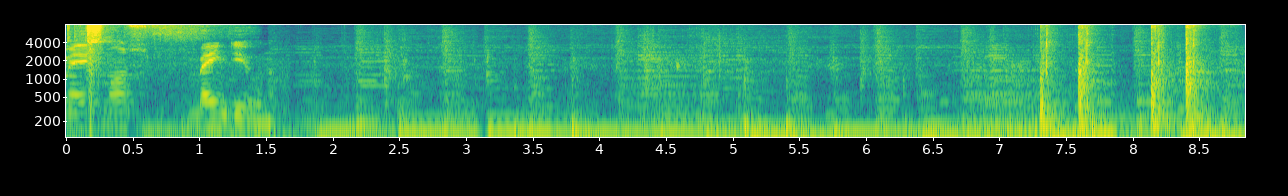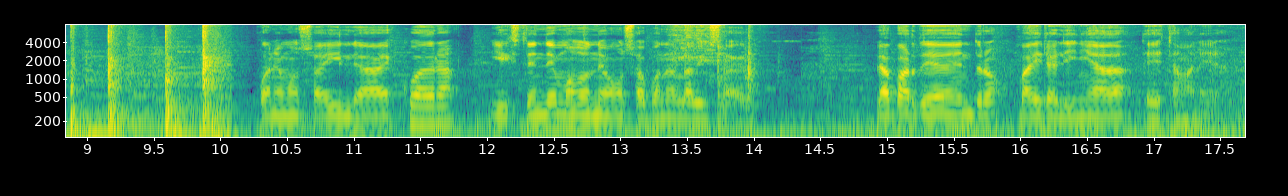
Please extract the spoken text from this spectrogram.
medimos 21 ponemos ahí la escuadra y extendemos donde vamos a poner la bisagra. La parte de adentro va a ir alineada de esta manera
